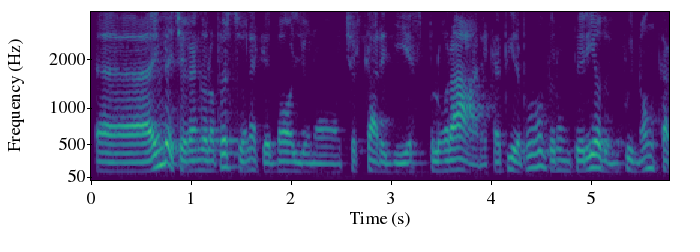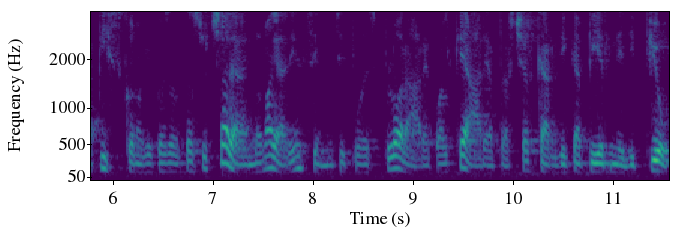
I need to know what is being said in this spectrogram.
Eh, invece vengono persone che vogliono cercare di esplorare, capire proprio per un periodo in cui non capiscono che cosa sta succedendo, magari insieme si può esplorare qualche area per cercare di capirne di più.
